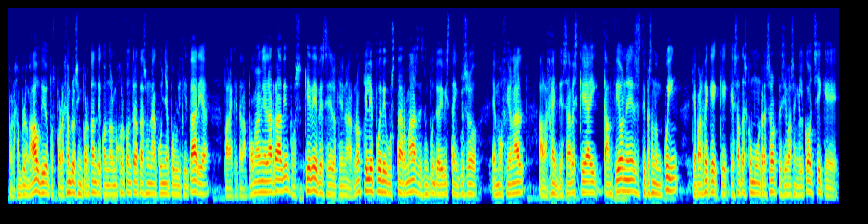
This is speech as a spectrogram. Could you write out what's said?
por ejemplo en audio, pues por ejemplo es importante cuando a lo mejor contratas una cuña publicitaria para que te la pongan en la radio, pues ¿qué debes seleccionar? ¿no? ¿Qué le puede gustar más desde un punto de vista incluso emocional a la gente? Sabes que hay canciones, estoy pensando en Queen, que parece que, saltas como un resorte si vas en el coche y que,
